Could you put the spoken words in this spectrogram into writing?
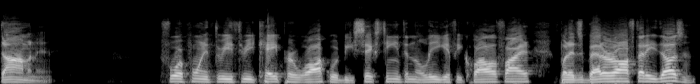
dominant. 4.33 K per walk would be 16th in the league if he qualified, but it's better off that he doesn't.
